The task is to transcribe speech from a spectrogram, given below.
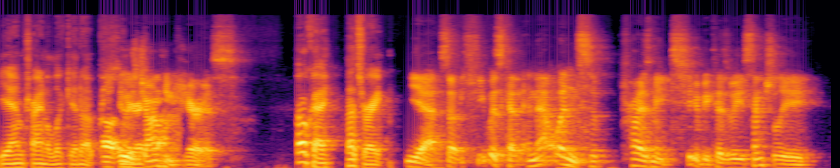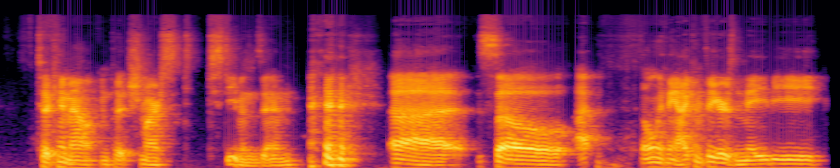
Yeah, I'm trying to look it up. Oh, it was Jonathan Harris. Okay, that's right. Yeah, so he was cut, and that one surprised me too because we essentially took him out and put Shamar Stevens in. uh, so I, the only thing I can figure is maybe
